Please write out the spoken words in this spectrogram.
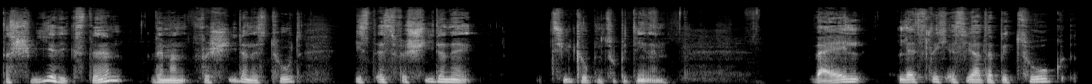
Das Schwierigste, wenn man Verschiedenes tut, ist es, verschiedene Zielgruppen zu bedienen. Weil letztlich es ja der Bezug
